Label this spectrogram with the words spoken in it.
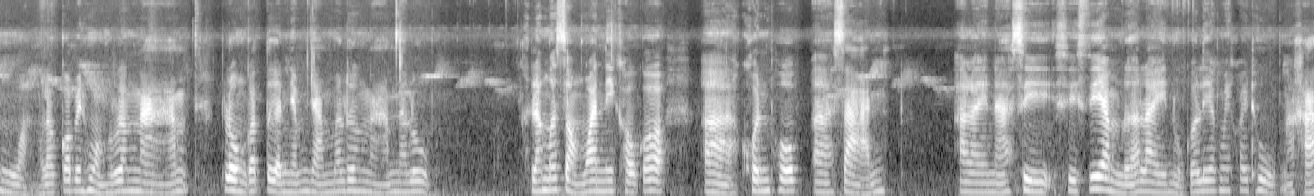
ห่วง แล้วก็เป็นห่วงเรื่องน้ำพระองค์ก็เตือนย้ำๆว่าเรื่องน้ำนะลูก แล้วเมื่อสองวันนี้เขาก็ค้นพบสารอะไรนะซีซีเซียมหรืออะไรหนูก็เรียกไม่ค่อยถูกนะคะ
